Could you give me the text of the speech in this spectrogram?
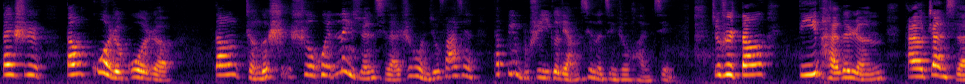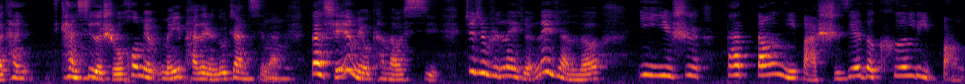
但是当过着过着，当整个社社会内卷起来之后，你就发现它并不是一个良性的竞争环境，就是当。第一排的人他要站起来看看戏的时候，后面每一排的人都站起来，但谁也没有看到戏，这就是内卷。内卷的意义是，他当你把时间的颗粒绑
